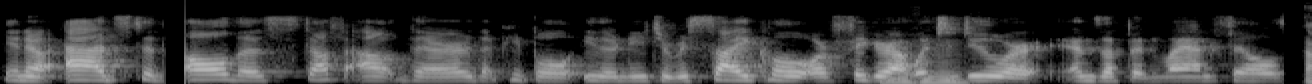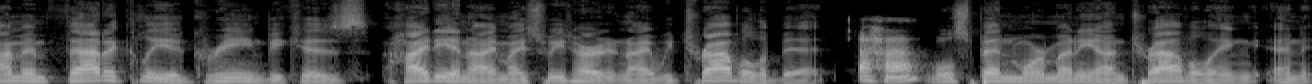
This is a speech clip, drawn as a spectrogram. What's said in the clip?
you know adds to all the stuff out there that people either need to recycle or figure out what to Mhm. do or ends up in landfills I'm emphatically agreeing because Heidi and I, my sweetheart and I, we travel a bit. uh-huh We'll spend more money on traveling and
